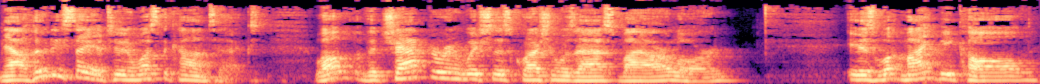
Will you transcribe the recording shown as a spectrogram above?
Now, who did he say it to and what's the context? Well, the chapter in which this question was asked by our Lord is what might be called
